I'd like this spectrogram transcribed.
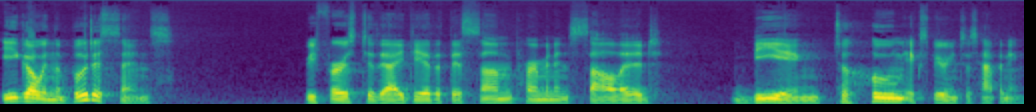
Ego, in the Buddhist sense, refers to the idea that there's some permanent, solid being to whom experience is happening.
